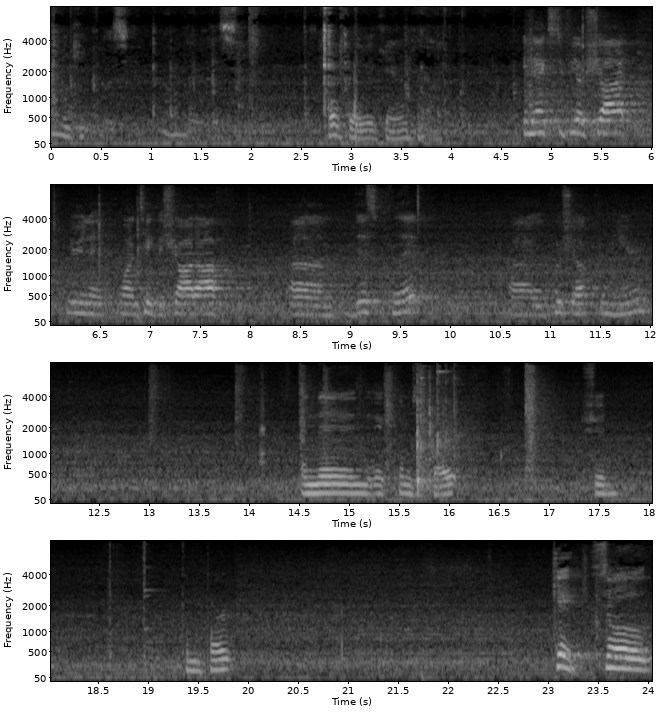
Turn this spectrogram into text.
I'm gonna keep this. Oh, there it is. Hopefully we can. Next, if you have shot, you're gonna want to take the shot off. Um, this clip, uh, you push up from here, and then it comes apart. Should come apart. Okay, so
